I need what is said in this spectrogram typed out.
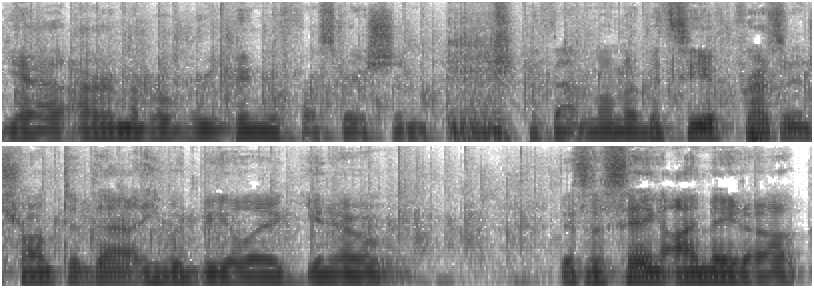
yeah. I remember weeping with frustration at that moment. But see, if President Trump did that, he would be like, you know, there's a saying I made up.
